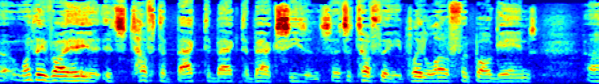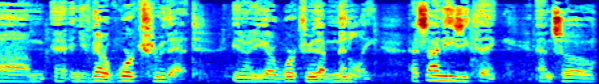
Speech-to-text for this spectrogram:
uh, one thing, Vahe, it's tough to back to back to back seasons. That's a tough thing. You played a lot of football games, um, and, and, you've got to work through that. You know, you got to work through that mentally. That's not an easy thing, and so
